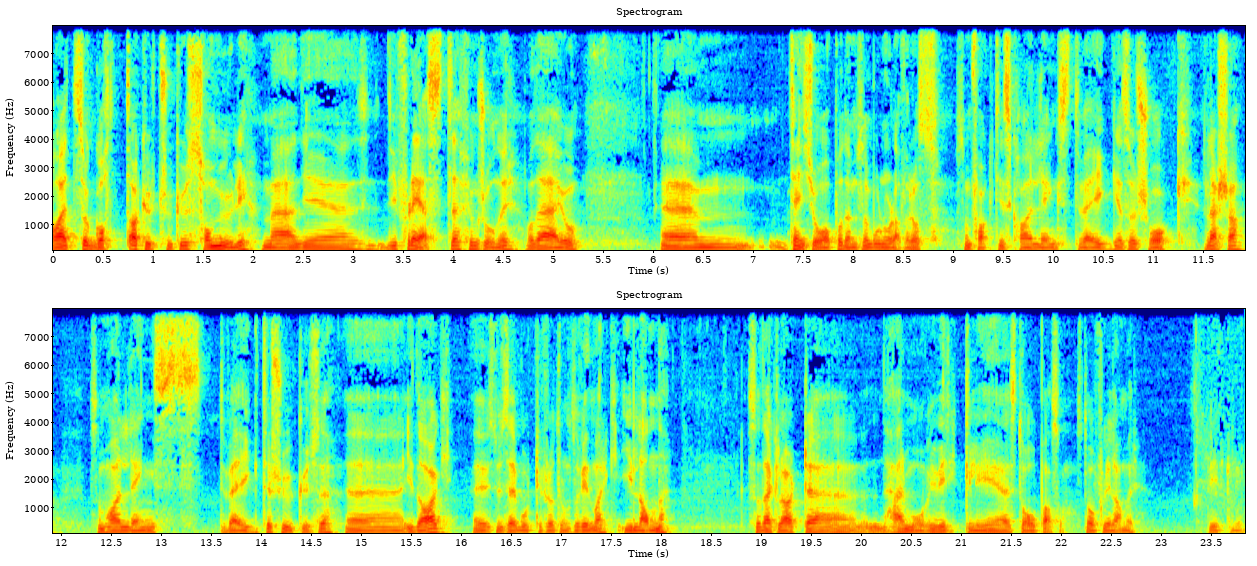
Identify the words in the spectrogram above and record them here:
ha et så godt akuttsykehus som mulig med de, de fleste funksjoner. Og det er jo eh, tenker òg på dem som bor nordafor oss, som faktisk har lengst vei, altså Skjåk, Lesja, som har lengst vei til sykehuset eh, i dag, eh, hvis du ser bort fra Troms og Finnmark, i landet. Så det er klart, uh, her må vi virkelig stå opp, altså. Stå opp for Lillehammer. Virkelig.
